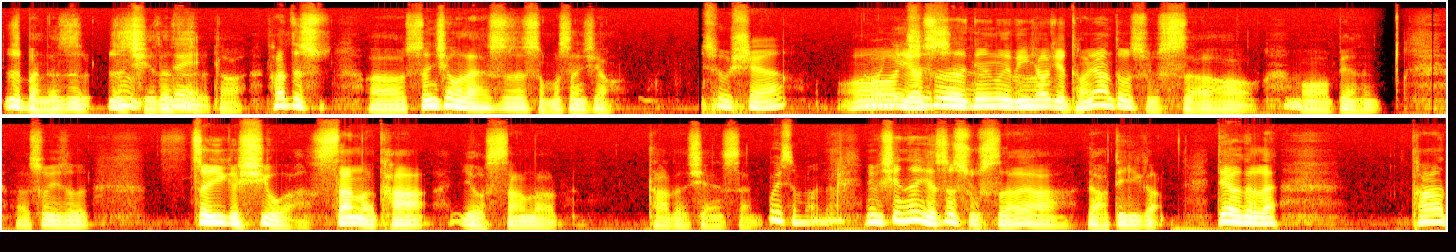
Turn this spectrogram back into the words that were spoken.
日本的日日期的日啊，他的呃生肖呢是什么生肖？属蛇。哦，也是跟那个林小姐同样都属蛇哈。哦，变成呃，所以说这一个秀啊，伤了他，又伤了他的先生。为什么呢？因为先生也是属蛇呀，啊，第一个，第二个呢，他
